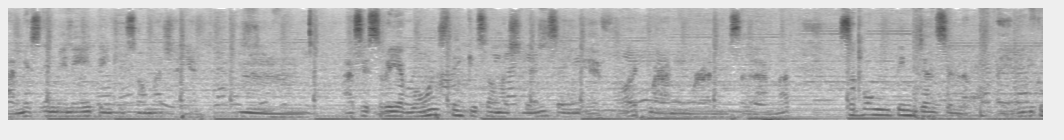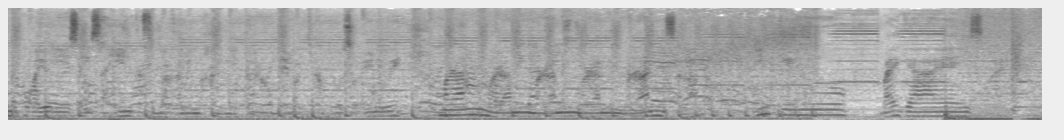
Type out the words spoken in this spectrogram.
Ah, Miss MNA, thank you so much. Ayan. Hmm. Uh, Sis Rhea Bones, thank you so much din sa inyong effort. Maraming maraming salamat. Sa buong team dyan sila po. Ayan, hindi ko na po kayo iisa-isahin kasi baka may makalimutan ako may magtrapo. So anyway, maraming maraming maraming maraming maraming salamat. Thank you. Bye guys. Bye.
